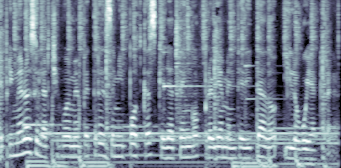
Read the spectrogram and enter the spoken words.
El primero es el archivo MP3 de mi podcast que ya tengo previamente editado y lo voy a cargar.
